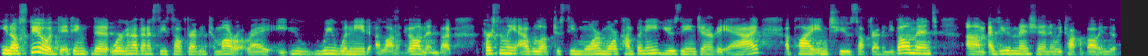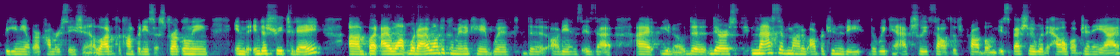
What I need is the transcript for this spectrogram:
you know still i think that we're not going to see self-driving tomorrow right you we would need a lot of development but personally i would love to see more and more company using generative ai apply into self-driving development um, as you mentioned and we talked about in the beginning of our conversation a lot of the companies are struggling in the industry today. Um, but i want what i want to communicate with the audience is that i you know the there's massive amount of opportunity that we can actually solve this problem especially with the help of gen ai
